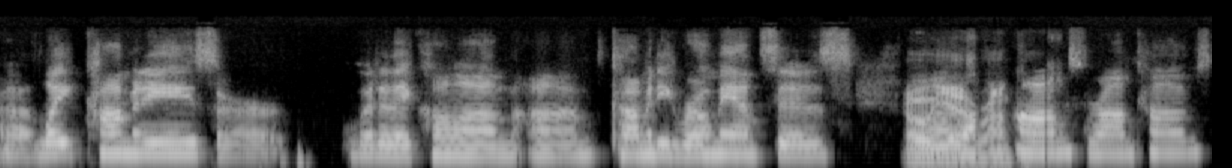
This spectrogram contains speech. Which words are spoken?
uh, light comedies or what do they call them? Um, comedy romances. Oh uh, yeah, rom rom-coms. Rom-coms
